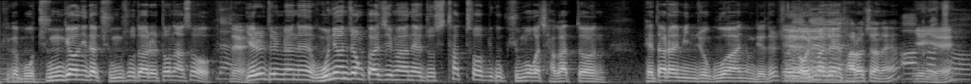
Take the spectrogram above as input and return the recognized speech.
그러니까 뭐 중견이다 중소다를 떠나서 네. 네. 예를 들면은 5년 전까지만 해도 스타트업이고 규모가 작았던 배달의 민족 우아한 형제들 저희가 네. 얼마 전에 다뤘잖아요. 아, 예, 예. 그렇죠.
